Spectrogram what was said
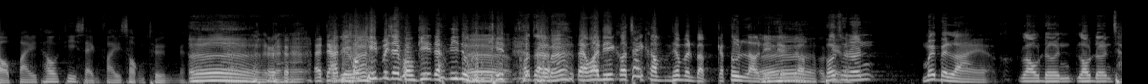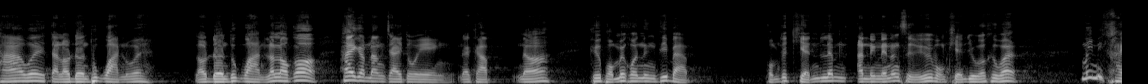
ต่อไปเท่าที่แสงไฟส่องถึงนะคเอรับอนะฮะอาจารย์ที่เขาคิดไม่ใช่ผมคิดนะพี่หนุ่มเออคิด เข้าใจไหม แต่วันนี้เขาใช้คำที่มันแบบกระตุ้นเรานิดนึงเอเนาะอโอคเพราะฉะนั้นไม่เป็นไรอะเราเดินเราเดินช้าเว้ยแต่เราเดินทุกวันเว้ยเราเดินทุกวันแล้วเราก็ให้กำลังใจตัวเองนะครับเนาะคือผมเป็นคนหนึ่งที่แบบ ผมจะเขียนเล่มอันหนึ่งในหนังสือที่ผมเขียนอยู่ก็คือว่า ไม่มีใคร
